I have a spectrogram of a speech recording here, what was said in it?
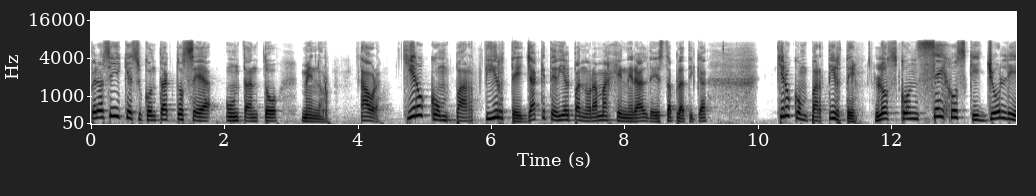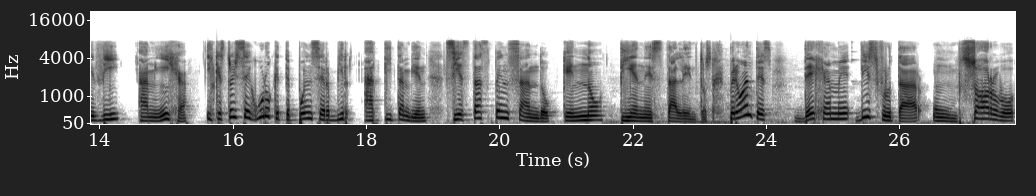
pero sí que su contacto sea un tanto menor. Ahora, quiero compartirte, ya que te di el panorama general de esta plática, quiero compartirte los consejos que yo le di a mi hija y que estoy seguro que te pueden servir a ti también si estás pensando que no tienes talentos. Pero antes, déjame disfrutar un sorbo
